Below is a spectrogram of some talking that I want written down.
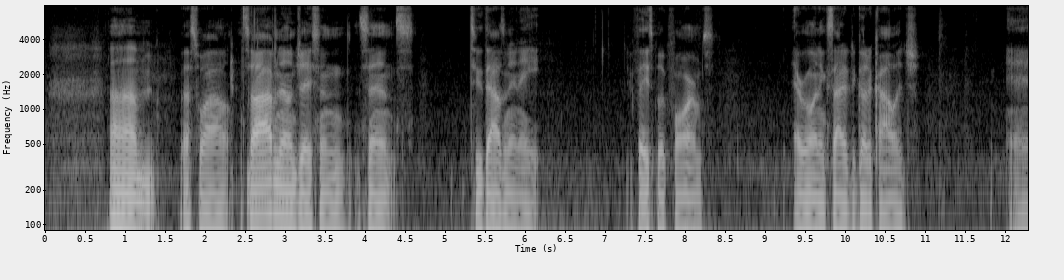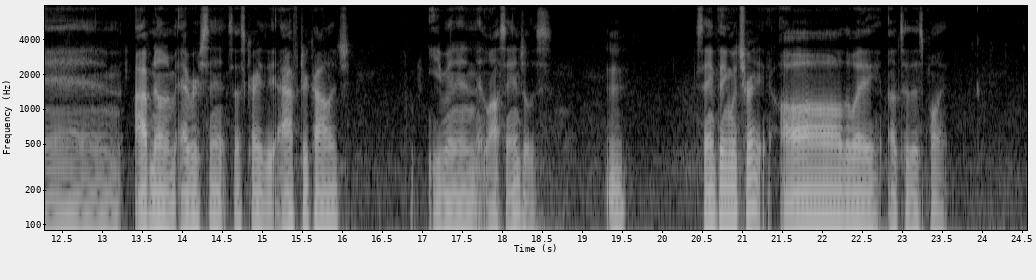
Um, That's wild. So I've known Jason since 2008. Facebook forums. Everyone excited to go to college. And I've known him ever since. That's crazy. After college, even in Los Angeles. mm, Same thing with Trey, all the way up to this point.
